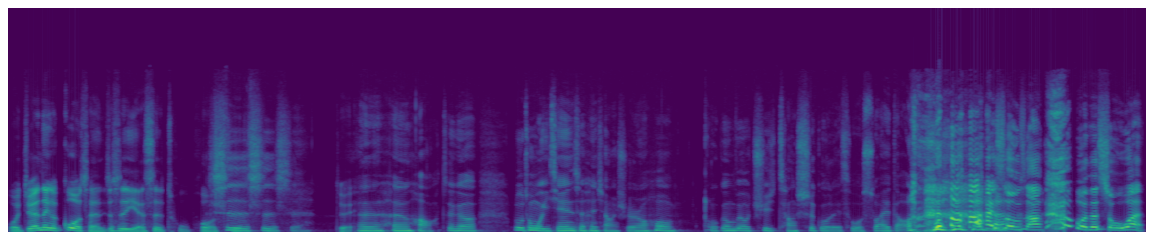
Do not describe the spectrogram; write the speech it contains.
我觉得那个过程就是也是突破，是是是，对很很好。这个路通我以前一直很想学，然后我跟 Will 去尝试过了一次，我摔倒了，还受伤我的手腕。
